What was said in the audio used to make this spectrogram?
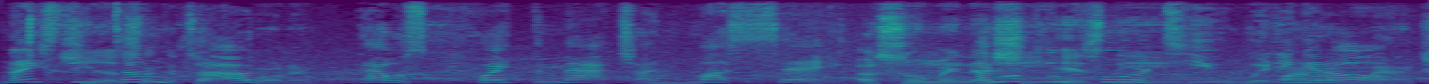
Nicely She looks done, like a tough Cloud. opponent. That was quite the match, I must say. Assuming that I'm she is the forward to you winning it final all. match.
